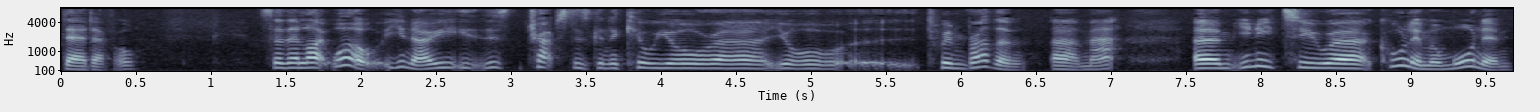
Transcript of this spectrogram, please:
Daredevil. So they're like, well, you know, this trapster's going to kill your uh, your uh, twin brother, uh, Matt. Um, you need to uh, call him and warn him.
